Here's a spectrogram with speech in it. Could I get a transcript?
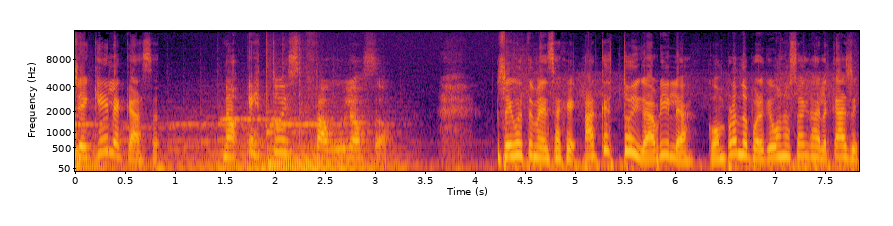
chequeé la casa. No, esto es fabuloso. Llegó este mensaje. Acá estoy, Gabriela, comprando para que vos no salgas a la calle.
